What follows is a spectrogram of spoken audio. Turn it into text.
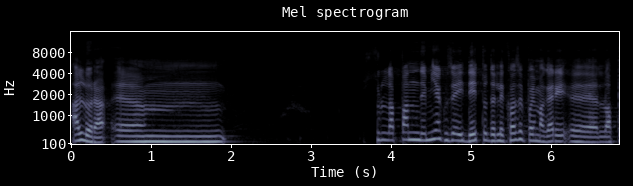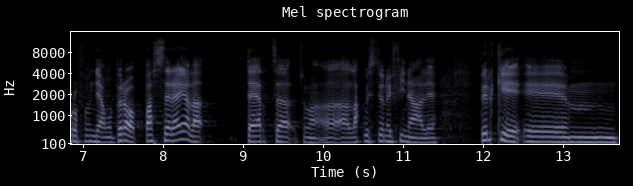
Allora, um, sulla pandemia così hai detto delle cose, poi magari eh, lo approfondiamo, però passerei alla terza, insomma, alla questione finale perché ehm,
